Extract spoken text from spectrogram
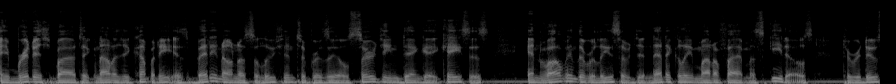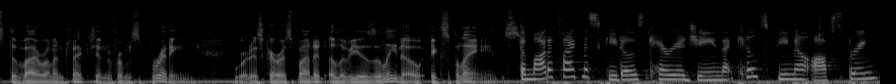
A British biotechnology company is betting on a solution to Brazil's surging dengue cases involving the release of genetically modified mosquitoes to reduce the viral infection from spreading. Reuters correspondent Olivia Zelino explains. The modified mosquitoes carry a gene that kills female offspring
